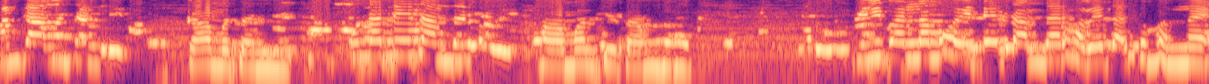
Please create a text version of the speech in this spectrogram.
पण कामं चांगली कामं चांगली पुन्हा तेच आमदार हवे हा मला तेच आमदार. दिलीपांना मोहितेच आमदार हवेत असं म्हणणं आहे.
